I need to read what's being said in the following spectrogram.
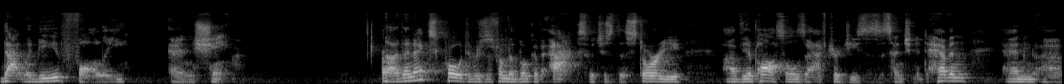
That would be folly and shame. Uh, the next quote, which is from the book of Acts, which is the story of the apostles after Jesus' ascension into heaven, and uh,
